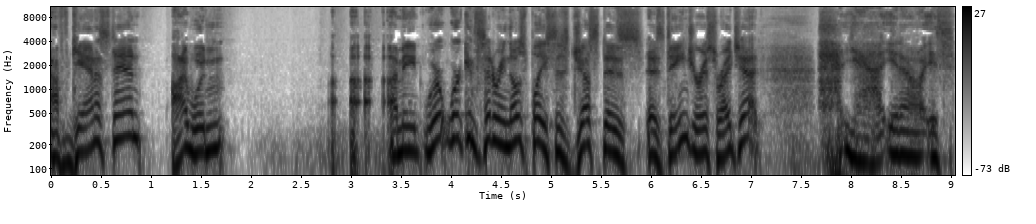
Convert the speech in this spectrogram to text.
Afghanistan? I wouldn't. I- mean, we're we're considering those places just as as dangerous, right, Jet? Yeah, you know, it's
